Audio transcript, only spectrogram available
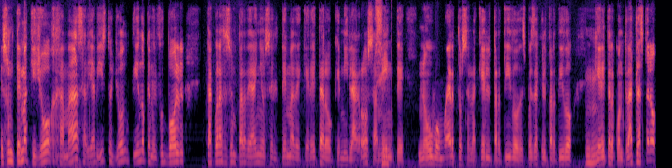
es un tema que yo jamás había visto. Yo entiendo que en el fútbol, ¿te acuerdas hace un par de años el tema de Querétaro, que milagrosamente no hubo muertos en aquel partido, después de aquel partido. Querétaro contra Atlas, pero,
